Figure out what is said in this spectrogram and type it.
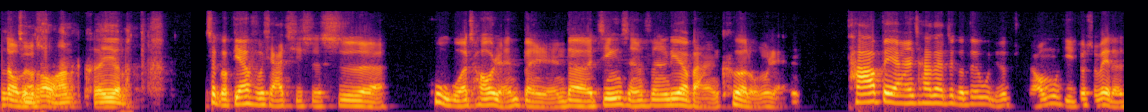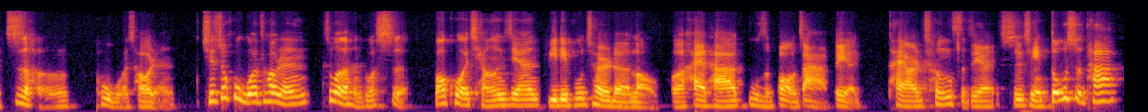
那我们说完了，可以了。这个蝙蝠侠其实是护国超人本人的精神分裂版克隆人，他被安插在这个队伍里的主要目的就是为了制衡护国超人。其实护国超人做了很多事，包括强奸 Billy Butcher 的老婆，害他肚子爆炸被胎儿撑死这件事情，都是他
